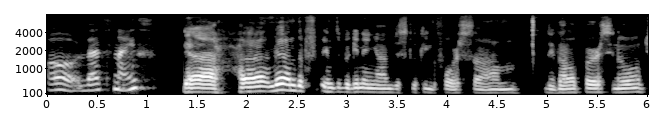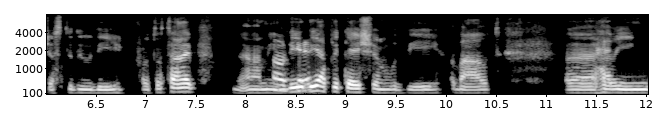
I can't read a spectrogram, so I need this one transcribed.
Oh, that's nice. Yeah, uh, in the in the beginning, I'm just looking for some developers, you know, just to do the prototype. I mean, okay. the the application would be about uh, having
